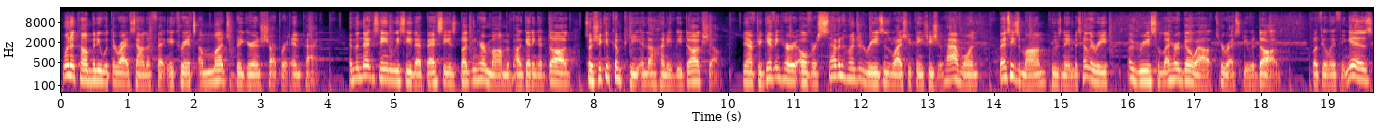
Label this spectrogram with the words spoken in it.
when accompanied with the right sound effect, it creates a much bigger and sharper impact. In the next scene, we see that Bessie is bugging her mom about getting a dog so she can compete in the Honeybee Dog Show. And after giving her over 700 reasons why she thinks she should have one, Bessie's mom, whose name is Hillary, agrees to let her go out to rescue a dog. But the only thing is,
